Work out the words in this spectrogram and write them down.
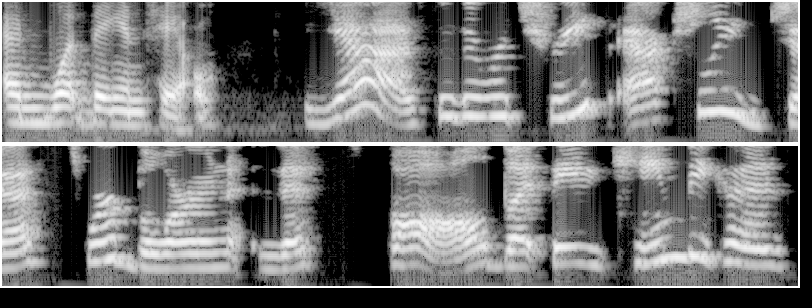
and what they entail? Yeah, so the retreats actually just were born this fall, but they came because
